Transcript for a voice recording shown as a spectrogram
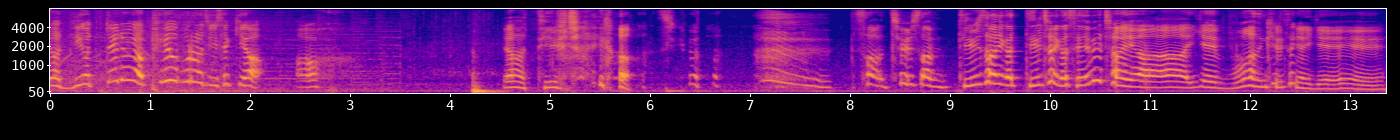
야 네가 때려야 피흡을 하지 이 새끼야 아. 야딜 차이가 지금 73, 딜 차이가 딜 차이가 3배 차이야 이게 뭐 하는 캐릭터냐 이게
